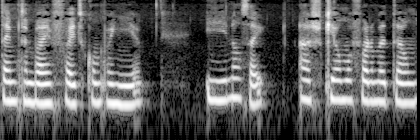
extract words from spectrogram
Tem-me também feito companhia e não sei, acho que é uma forma tão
